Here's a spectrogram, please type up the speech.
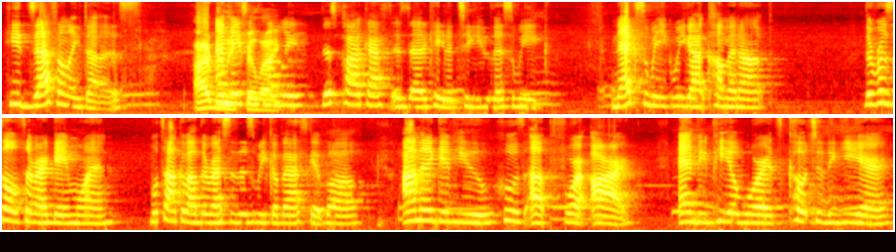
He definitely does. I really and Mason feel Plumlee, like this podcast is dedicated to you this week. Next week we got coming up the results of our game one. We'll talk about the rest of this week of basketball. I'm gonna give you who's up for our MVP awards, Coach of the Year,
